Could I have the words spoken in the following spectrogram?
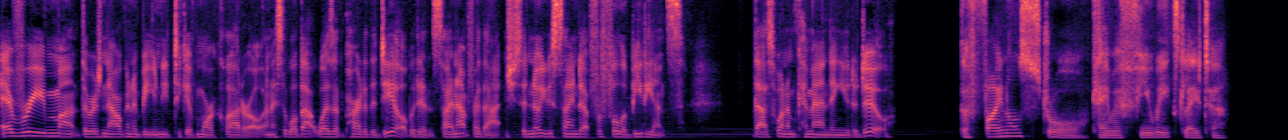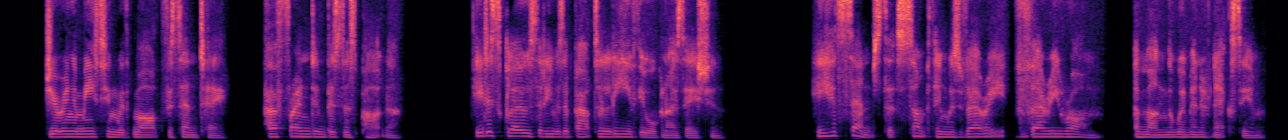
Every month, there was now going to be, you need to give more collateral. And I said, Well, that wasn't part of the deal. We didn't sign up for that. And she said, No, you signed up for full obedience. That's what I'm commanding you to do. The final straw came a few weeks later. During a meeting with Mark Vicente, her friend and business partner, he disclosed that he was about to leave the organization. He had sensed that something was very, very wrong among the women of NXIVM.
